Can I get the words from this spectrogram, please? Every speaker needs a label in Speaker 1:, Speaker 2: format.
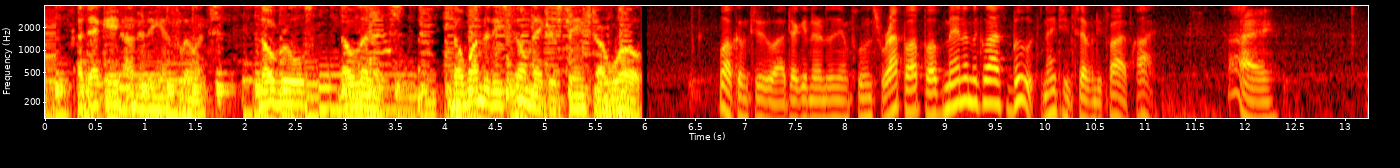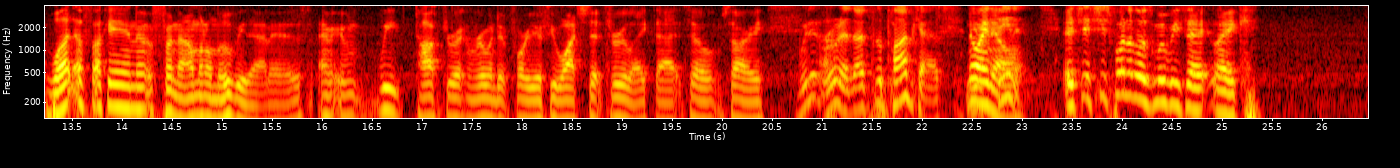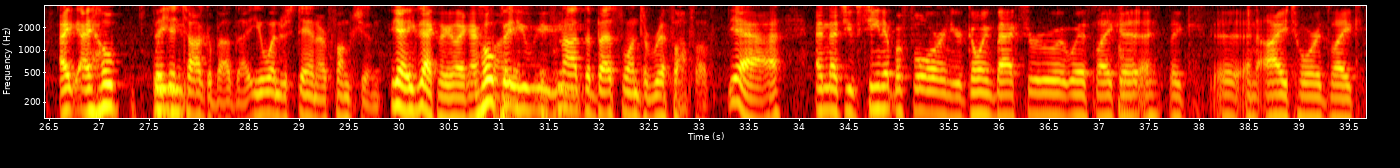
Speaker 1: A decade under the influence. No rules, no limits. No wonder these filmmakers changed our world.
Speaker 2: Welcome to uh, Decade Under the Influence wrap up of Man in the Glass Booth, 1975. Hi.
Speaker 3: Hi. What a fucking phenomenal movie that is. I mean, we talked through it and ruined it for you if you watched it through like that. So sorry.
Speaker 2: We didn't ruin it. That's the podcast.
Speaker 3: No,
Speaker 2: You've
Speaker 3: I know.
Speaker 2: Seen it.
Speaker 3: It's it's just one of those movies that like. I I hope that
Speaker 2: We did
Speaker 3: you
Speaker 2: talk about that. You understand our function.
Speaker 3: yeah exactly like I hope that
Speaker 2: It's-
Speaker 3: you
Speaker 2: It's not the best one to riff off of.
Speaker 3: yeah and that you've seen it before and you're going back through it with like a, like a, an eye towards like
